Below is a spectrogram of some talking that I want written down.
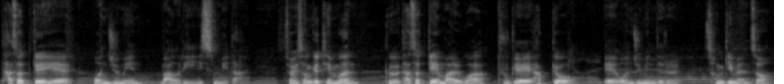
다섯 개의 원주민 마을이 있습니다. 저희 선교팀은 그 다섯 개의 마을과 두 개의 학교의 원주민들을 섬기면서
